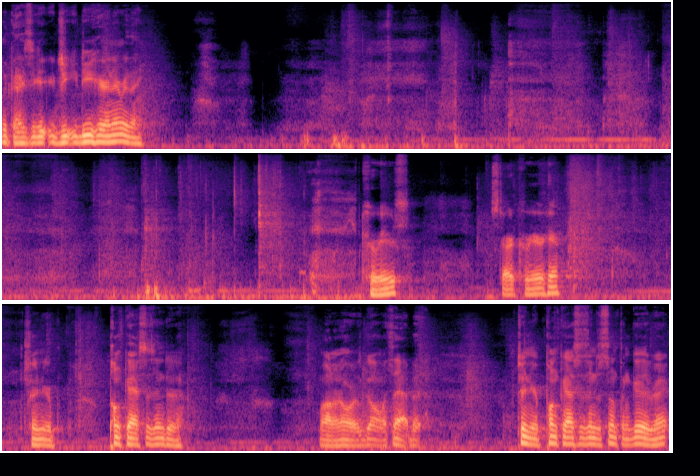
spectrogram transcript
Look, guys, you get your GED here and everything. Careers. Start a career here. Turn your punk asses into. Well, I don't know where I was going with that, but turn your punk asses into something good, right?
